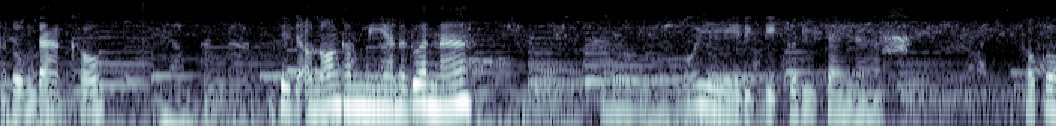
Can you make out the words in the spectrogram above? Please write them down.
อารมดากเขาไม่ใช่จะเอาน้องทำเมียนะด้วนนะโอ้ยเด็กๆก็ดีใจนะคะ เขาก็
